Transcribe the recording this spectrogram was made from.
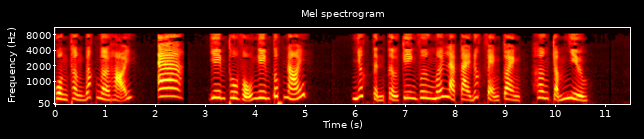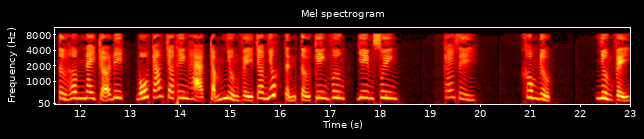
Quần thần bất ngờ hỏi. A, Diêm Thu Vũ nghiêm túc nói. Nhất tịnh tự kiên vương mới là tài đức vẹn toàn, hơn trẫm nhiều. Từ hôm nay trở đi, bố cáo cho thiên hạ trẫm nhường vị cho nhất tịnh tự kiên vương, Diêm Xuyên. Cái gì? Không được. Nhường vị.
